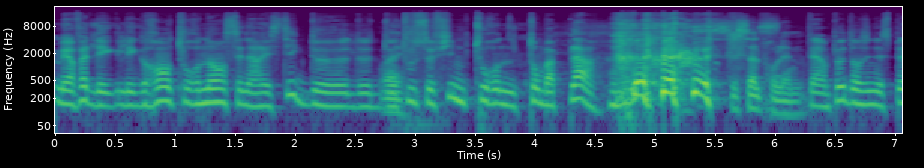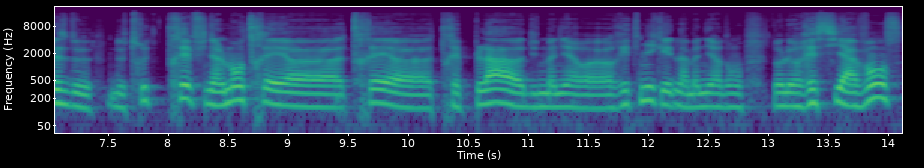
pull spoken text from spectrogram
Mais en fait, les, les grands tournants scénaristiques de, de- de Ouais. tout ce film tournent, tombent à plat. C'est ça le problème. T'es un peu dans une espèce de, de truc très finalement très très euh, très plat euh, d'une manière euh, rythmique et de la manière dont, dont le récit avance.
